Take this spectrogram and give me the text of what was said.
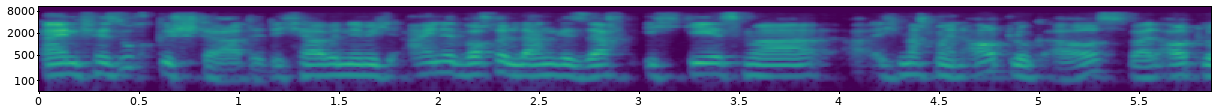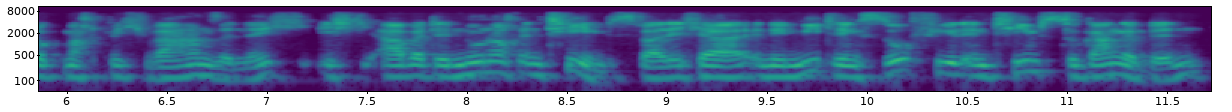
einen Versuch gestartet. Ich habe nämlich eine Woche lang gesagt, ich gehe jetzt mal, ich mache mein Outlook aus, weil Outlook macht mich wahnsinnig. Ich arbeite nur noch in Teams, weil ich ja in den Meetings so viel in Teams zugange bin,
